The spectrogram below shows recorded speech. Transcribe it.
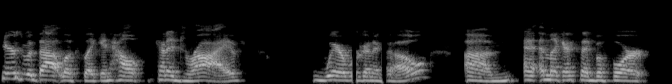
here's what that looks like and help kind of drive where we're going to go. Um, and, and, like i said before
